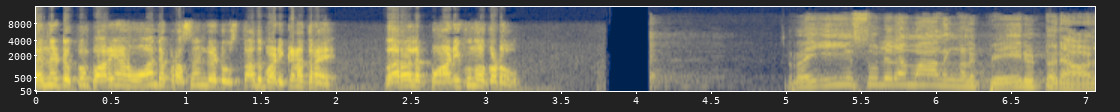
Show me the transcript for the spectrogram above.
എന്നിട്ട് ഇപ്പം പറയാണ് ഓന്റെ പ്രസംഗം കേട്ട് ഉസ്താദ് പഠിക്കണത്രേ വേറെ വല്ല പണിക്കും നോക്കണോ? റയീസുലമാ നിങ്ങൾ പേരിട്ട ഒരാൾ.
